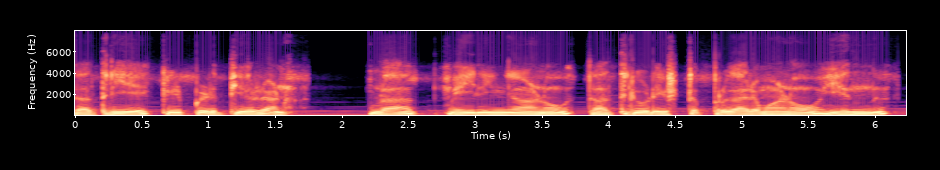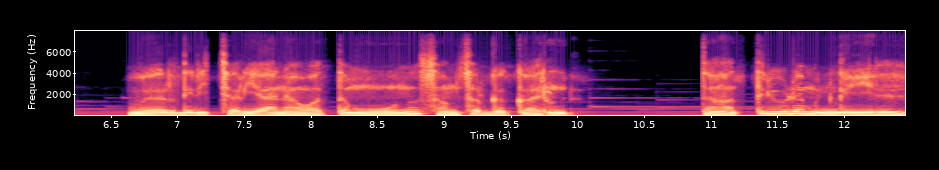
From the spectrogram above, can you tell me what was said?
താത്രിയെ കീഴ്പ്പെടുത്തിയവരാണ്. ബ്ലാക്ക് മെയിലിംഗ് ആണോ താത്രിയുടെ ഇഷ്ടപ്രകാരമാണോ എന്ന് വേർതിരിച്ചറിയാനാവാത്ത മൂന്ന് സംസർഗക്കാരുണ്ട്. താത്രിയുടെ മുൻകൈയിൽ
